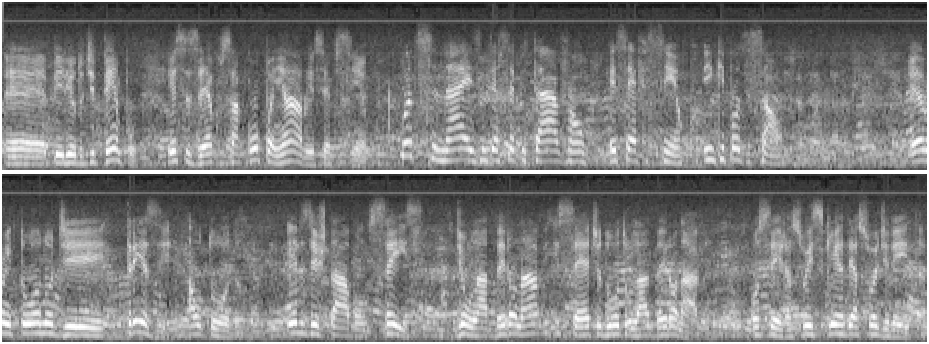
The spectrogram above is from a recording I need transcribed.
é, período de tempo, esses ecos acompanharam esse F-5. Quantos sinais interceptavam esse F-5? Em que posição? Eram em torno de 13 ao todo. Eles estavam seis de um lado da aeronave e sete do outro lado da aeronave. Ou seja, a sua esquerda e a sua direita.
